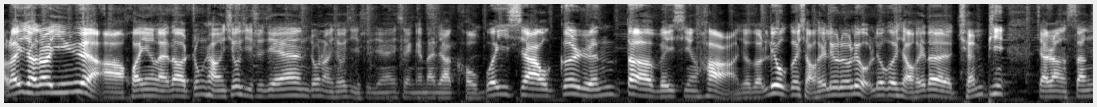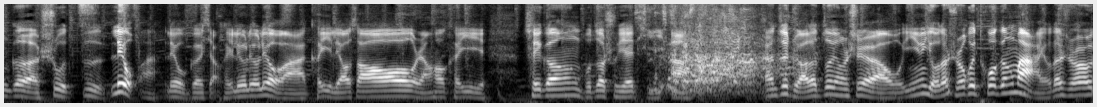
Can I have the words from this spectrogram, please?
好了一小段音乐啊，欢迎来到中场休息时间。中场休息时间，先跟大家口播一下我个人的微信号啊，叫做六个小黑六六六，六个小黑的全拼加上三个数字六啊，六个小黑六六六啊，可以聊骚，然后可以催更，不做数学题啊。但最主要的作用是我，因为有的时候会拖更嘛，有的时候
